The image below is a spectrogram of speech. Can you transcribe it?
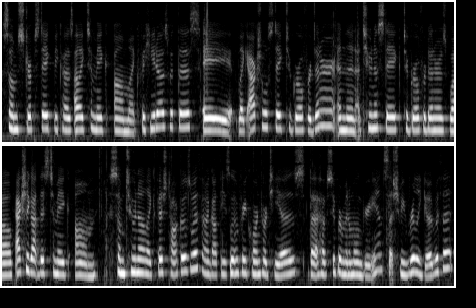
Some strip steak because I like to make um, like fajitas with this. A like actual steak to grill for dinner and then a tuna steak to grill for dinner as well. I actually got this to make um, some tuna like fish tacos with and I got these gluten-free corn tortillas that have super minimal ingredients that should be really good with it.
